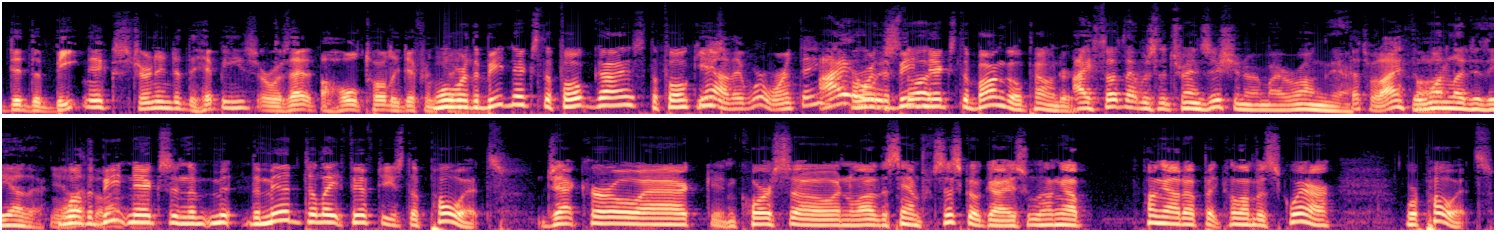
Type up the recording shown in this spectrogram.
Did the beatniks turn into the hippies, or was that a whole totally different thing? Well, thing? were the beatniks the folk guys, the folkies? yeah, they were, weren't they? I or were the always thought, beatniks the bongo pounders? I thought that was the transition, or am I wrong there? That's what I thought. The one led to the other. Yeah, well, the that's what I beatniks in the the mid to late fifties, the poets, Jack Kerouac and Corso, and a lot of the San Francisco guys who hung up hung out up at Columbus Square, were poets,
